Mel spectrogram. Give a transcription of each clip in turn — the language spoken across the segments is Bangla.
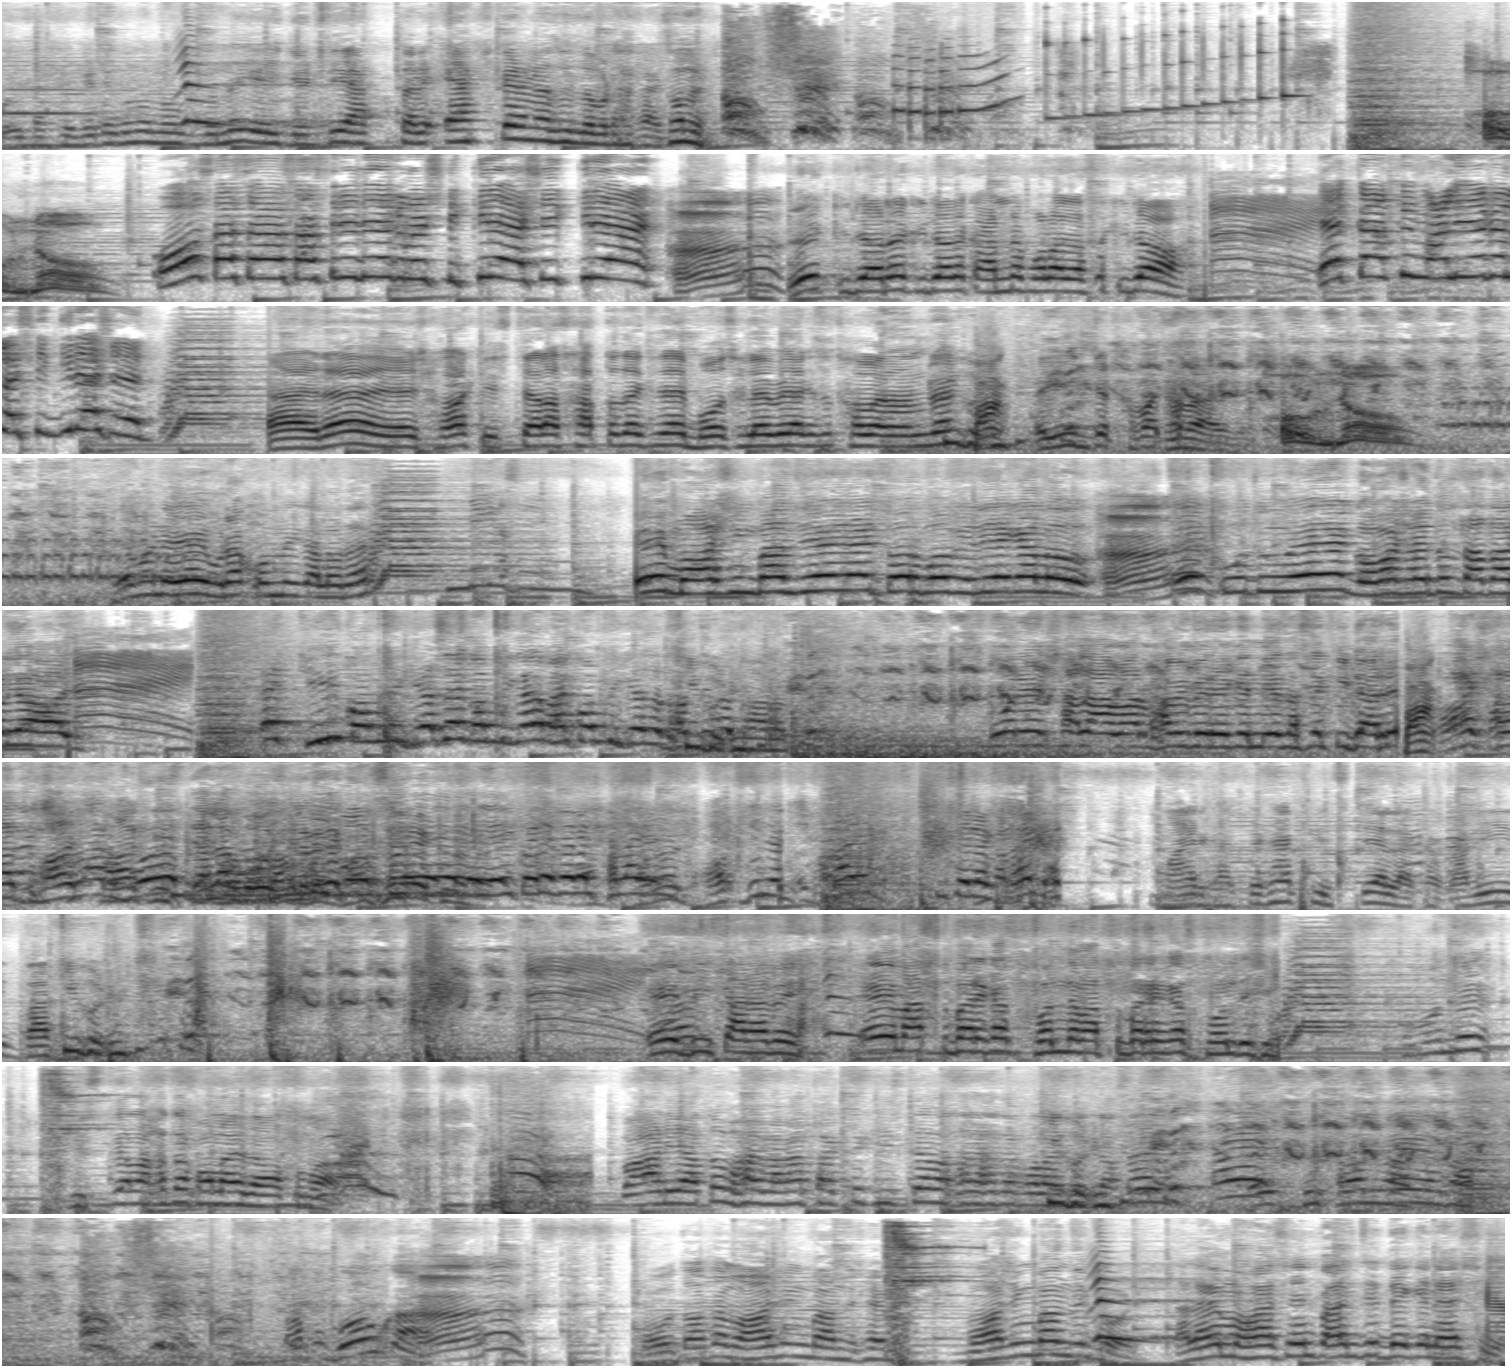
ওই পাশে গেটে কোনো লোকজন নেই এই গেট দিয়ে একটা এক পেরে না চলে যাব ঢাকায় চলেন। ও চাচা শাশুড়ি দিয়ে গেলে শিখিরে শিখিরে। এ কিডা রে কিডা রে কান্নে পড়া যাচ্ছে কিডা? এ কাকি পালিয়ে গেল শিখিরে আসেন এই রে এই সব কিস্তেলা ছাত্র দেখতে যাই বউ ছেলে মেয়ে কিছু থবে না রে। এই যে ঠাবা ঠাবা ও নো এ মানে এই ওরা কমে গেল রে। এই মহাসিং বাঁধছে এই তোর বউ বেরিয়ে গেল এই কুদু এ গবা শয়তান তাড়াতাড়ি আয় এ কি কমে গেছে কমে গেছে ভাই কমে গেছে কি করে ওরে শালা আমার ভাবি বেরেকে নিয়ে যাচ্ছে কি ডারে ওই শালা ধর শালা মেয়ে কিছু এই করে করে শালা কি করে গেল মায়ের কাছে খা কিস্তি এলাকা আমি বাকি করে এই বিচার হবে এই মাতুবারের কাছে ফোন দে মাতুবারের কাছে ফোন দিছি সম্বন্ধে কিস্তেলা হাতে পলাই দাও তোমার বাড়ি এত ভাই ভাঙা থাকতে কিস্তেলা সারা হাতে পলাই দাও এই দুই খালি ভাই আর বাপ। বাপু বউ কা বউ তো আছে মহাসিং বান্ধি সেই মহাসিং বান্ধি কই তাহলে আমি মহাসেন পাঞ্চি দেখে আসি।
